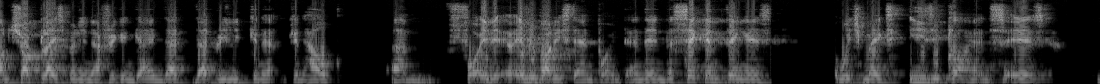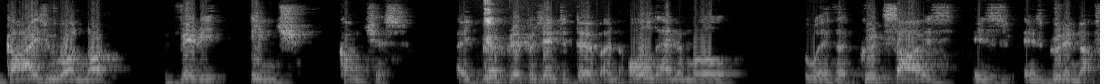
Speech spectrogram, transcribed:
on shot placement in African game that that really can can help um, for everybody's standpoint. And then the second thing is, which makes easy clients is guys who are not very inch conscious. A good representative, an old animal with a good size is is good enough.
